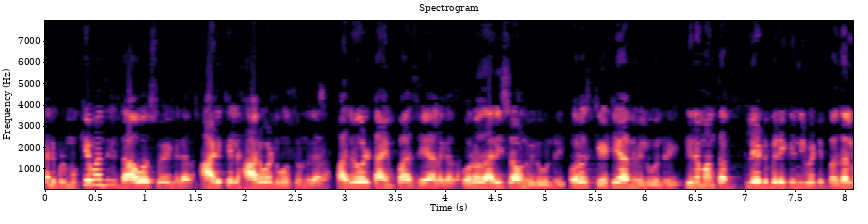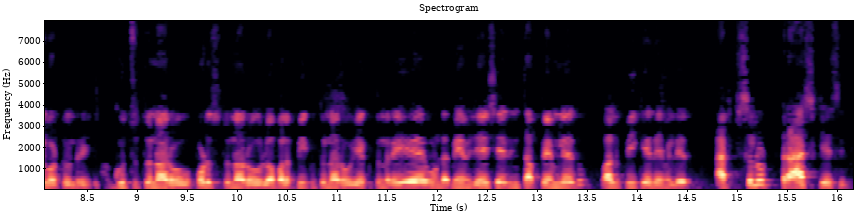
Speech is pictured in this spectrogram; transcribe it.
కానీ ఇప్పుడు ముఖ్యమంత్రి దావోస్ పోయిండు కదా ఆడికెళ్ళి హార్వర్డ్ పోతుండు కదా పది రోజులు టైం పాస్ చేయాలి కదా ఓ రోజు హరీష్ రావును విలువుండ్రి ఓ రోజు కేటీఆర్ని విలువుండ్రి దినమంతా ప్లేట్ బ్రేకింగ్ పెట్టి బదలు కొట్టుండ్రి గుచ్చుతున్నారు పొడుస్తున్నారు లోపల పీకుతున్నారు ఏకుతున్నారు ఏ ఉండదు. మేము చేసేది తప్పేం లేదు వాళ్ళు పీకేదేమీ లేదు. అబ్సల్యూట్ ట్రాష్ కేసు ఇది.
